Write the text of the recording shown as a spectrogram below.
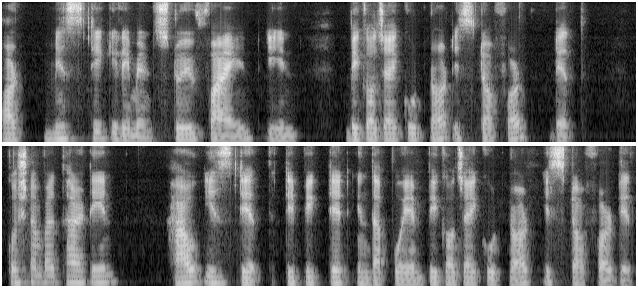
hot mystic elements do you find in because I could not stop for death. Question number 13, how is death depicted in the poem because I could not stop for death.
